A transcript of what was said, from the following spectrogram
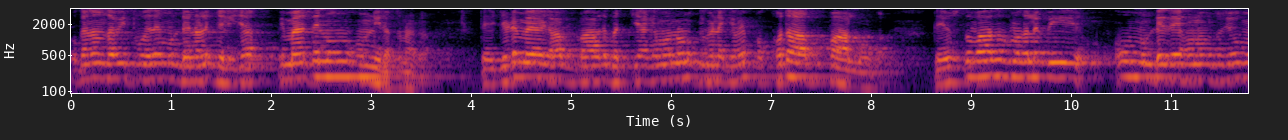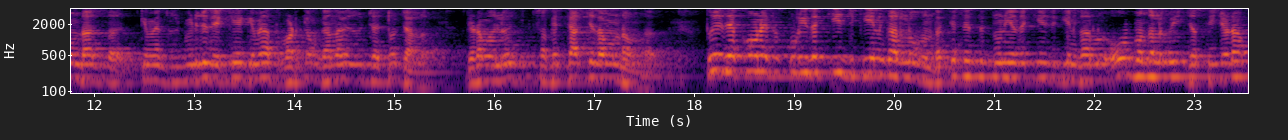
ਉਹ ਕਹਿੰਦਾ ਹੁੰਦਾ ਵੀ ਤੂੰ ਇਹਦੇ ਮੁੰਡੇ ਨਾਲ ਹੀ ਚਲੀ ਜਾ ਵੀ ਮੈਂ ਤੈਨੂੰ ਹੁਣ ਨਹੀਂ ਰੱਖਣਾਗਾ ਤੇ ਜਿਹੜੇ ਮੈਂ ਆਪ ਆਪਦੇ ਬੱਚੇ ਆ ਕੇ ਮੈਂ ਉਹਨਾਂ ਨੂੰ ਕਿਵੇਂ ਨਾ ਕਿਵੇਂ ਖੁਦ ਆਪ ਪਾਲ ਲੂੰਗਾ ਤੇ ਉਸ ਤੋਂ ਬਾਅਦ ਮਤਲਬ ਵੀ ਉਹ ਮੁੰਡੇ ਦੇ ਹੁਣ ਤੁਸੀਂ ਉਹ ਮੁੰਡਾ ਕਿਵੇਂ ਤੁਸੀਂ ਵੀਡੀਓ 'ਚ ਦੇਖੀਏ ਕਿਵੇਂ ਹੱਥ ਫੜ ਕੇ ਉਹਨੂੰ ਕਹਿੰਦਾ ਵੀ ਤੂੰ ਚੱਤੋਂ ਚੱਲ, ਜਿਹੜਾ ਮਤਲਬ ਸਕੇ ਚਾਚੇ ਦਾ ਮੁੰਡਾ ਹੁੰਦਾ। ਤੁਸੀਂ ਦੇਖੋ ਹੁਣ ਇੱਕ ਕੁੜੀ ਦਾ ਕੀ ਯਕੀਨ ਕਰ ਲਓ ਬੰਦਾ, ਕਿਸੇ ਤੇ ਦੁਨੀਆ ਤੇ ਕੀ ਯਕੀਨ ਕਰ ਲਓ ਉਹ ਮਤਲਬ ਵੀ ਜੱਸੀ ਜਿਹੜਾ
